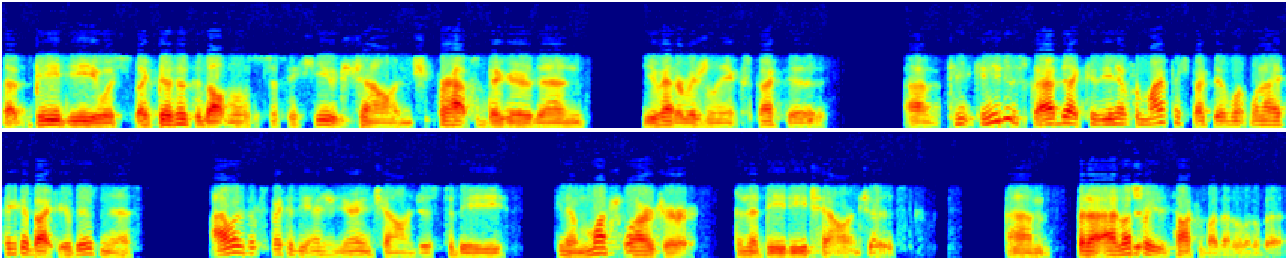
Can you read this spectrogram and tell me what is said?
that BD was like business development was just a huge challenge, perhaps bigger than you had originally expected. Um, can, can you describe that? Because you know, from my perspective, when, when I think about your business, I would have expected the engineering challenges to be you know much larger than the BD challenges. Um, but I'd love for you to talk about that a little bit.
